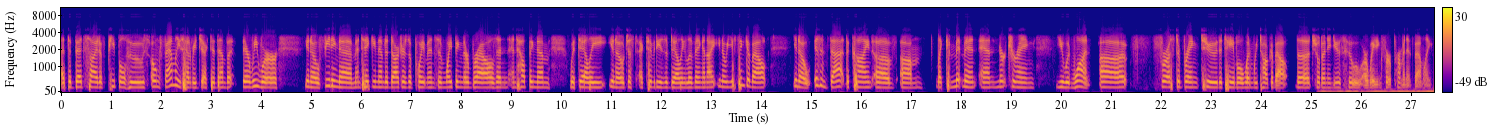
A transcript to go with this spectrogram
at the bedside of people whose own families had rejected them, but there we were, you know, feeding them and taking them to doctor's appointments and wiping their brows and and helping them with daily, you know, just activities of daily living. And I, you know, you think about, you know, isn't that the kind of um like commitment and nurturing you would want uh, for us to bring to the table when we talk about the children and youth who are waiting for a permanent family.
